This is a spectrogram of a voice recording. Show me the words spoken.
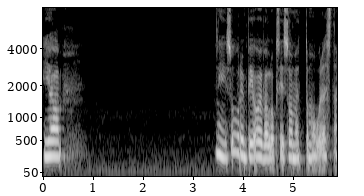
Ja niin, suurimpia oivalluksia somettomuudesta.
